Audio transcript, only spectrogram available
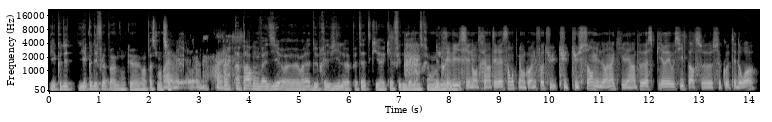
y a que des, y a que des flops, hein, donc euh, on va pas se mentir. Ouais, mais euh, ouais. À, à part, on va dire, euh, voilà, Depréville, euh, peut-être, qui, a- qui a fait une belle entrée en De jeu. Préville, c'est une entrée intéressante, mais encore une fois, tu, tu, tu sens, mine de rien, qu'il est un peu aspiré aussi par ce, ce côté droit.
